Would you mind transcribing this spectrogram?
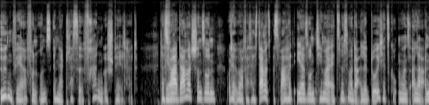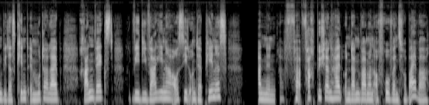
irgendwer von uns in der Klasse Fragen gestellt hat. Das ja. war damals schon so ein, oder über, was heißt damals? Es war halt eher so ein Thema, jetzt müssen wir da alle durch, jetzt gucken wir uns alle an, wie das Kind im Mutterleib ranwächst, wie die Vagina aussieht und der Penis an den Fachbüchern halt und dann war man auch froh, wenn es vorbei war.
